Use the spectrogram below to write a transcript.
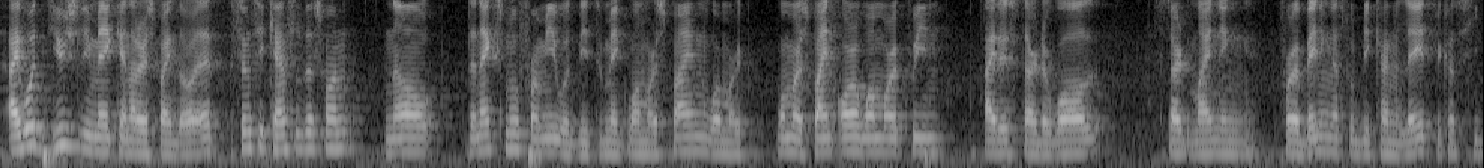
I would usually make another spine though. It, since he cancelled this one, now the next move for me would be to make one more spine, one more one more spine or one more queen. Either start a wall, start mining for a baning nest would be kind of late because he,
